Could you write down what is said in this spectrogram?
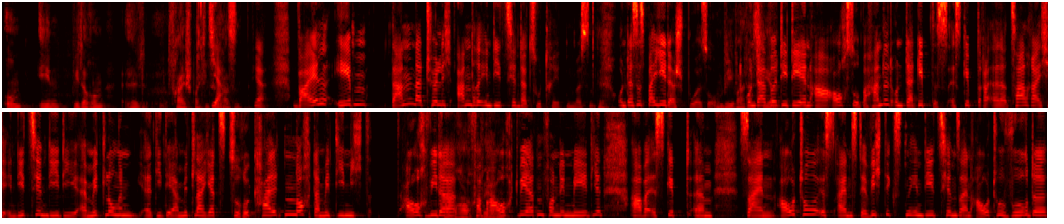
um ihn wiederum äh, freisprechen zu ja, lassen. Ja, weil eben dann natürlich andere Indizien dazutreten müssen. Ja. Und das ist bei jeder Spur so. Und, und da hier? wird die DNA auch so behandelt und da gibt es. Es gibt äh, zahlreiche Indizien, die die Ermittlungen, äh, die die Ermittler jetzt zurückhalten noch, damit die nicht auch wieder verbraucht, verbraucht werden. werden. von den Medien. Aber es gibt ähm, sein Auto ist eines der wichtigsten Indizien. Sein Auto wurde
